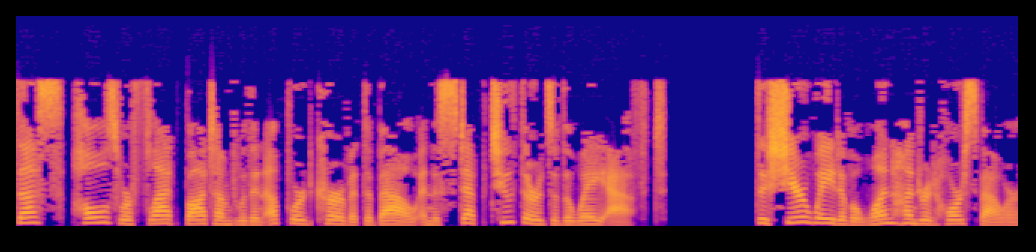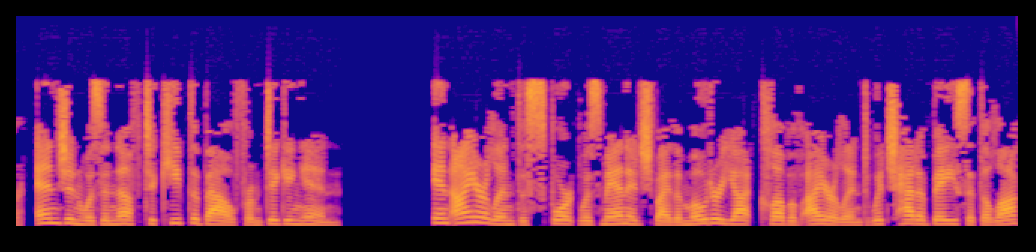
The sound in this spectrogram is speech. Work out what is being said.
Thus, hulls were flat-bottomed with an upward curve at the bow and the step two-thirds of the way aft. The sheer weight of a 100 horsepower engine was enough to keep the bow from digging in. In Ireland the sport was managed by the Motor Yacht Club of Ireland which had a base at the Lough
